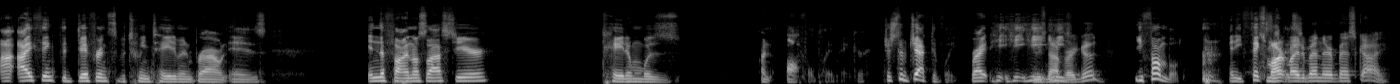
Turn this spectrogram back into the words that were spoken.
I, I think the difference between Tatum and Brown is in the finals last year, Tatum was an awful playmaker, just objectively, right? He he he he's not he, very good. he fumbled and he fixed Smart it might this have been their best guy.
